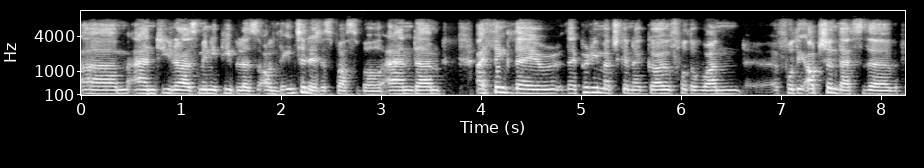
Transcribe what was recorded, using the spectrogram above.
um, and you know as many people as on the internet as possible. And um, I think they're they're pretty much going to go for the one for the option that's the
